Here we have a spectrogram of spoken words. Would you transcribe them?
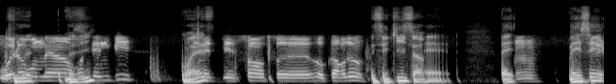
Ou alors on met un. Roten bis. Ouais. Mettre des centres euh, au cordeau. Et c'est qui ça Eh, mais, Hum. mais c'est.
